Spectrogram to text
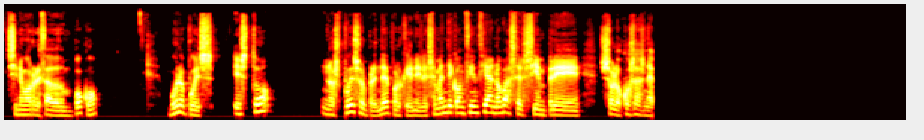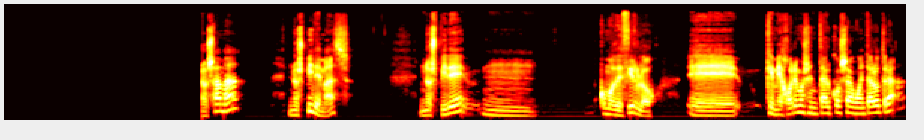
si le hemos rezado un poco, bueno, pues esto nos puede sorprender porque en el examen de conciencia no va a ser siempre solo cosas negativas. Nos ama, nos pide más, nos pide, mm, ¿cómo decirlo? Eh, que mejoremos en tal cosa o en tal otra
